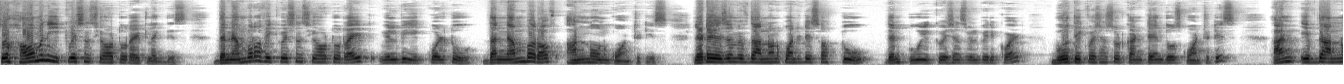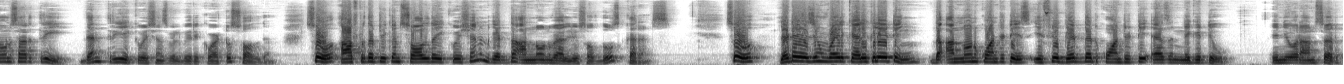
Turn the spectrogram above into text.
So how many equations you have to write like this? The number of equations you have to write will be equal to the number of unknown quantities. Let us assume if the unknown quantities are 2, then 2 equations will be required. Both equations should contain those quantities. And if the unknowns are 3, then 3 equations will be required to solve them. So after that you can solve the equation and get the unknown values of those currents. So let us assume while calculating the unknown quantities, if you get that quantity as a negative, in your answer.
